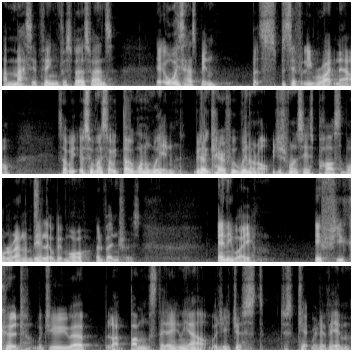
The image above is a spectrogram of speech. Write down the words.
a massive thing for Spurs fans. It always has been, but specifically right now, so we, it's almost like we don't want to win. We don't care if we win or not. We just want to see us pass the ball around and be a little bit more adventurous. Anyway, if you could, would you uh, like bung Stellini out? Would you just just get rid of him?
